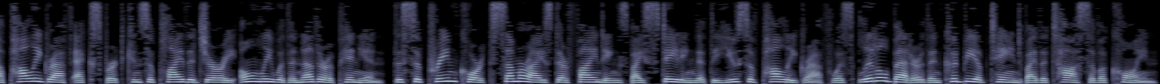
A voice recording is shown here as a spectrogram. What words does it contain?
a polygraph expert can supply the jury only with another opinion. The Supreme Court summarized their findings by stating that the use of polygraph was little better than could be obtained by the toss of a coin.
